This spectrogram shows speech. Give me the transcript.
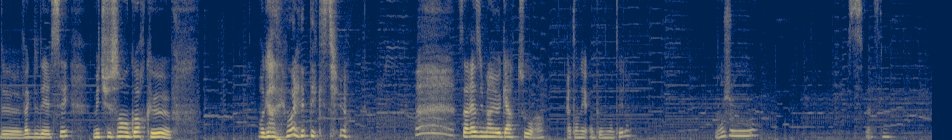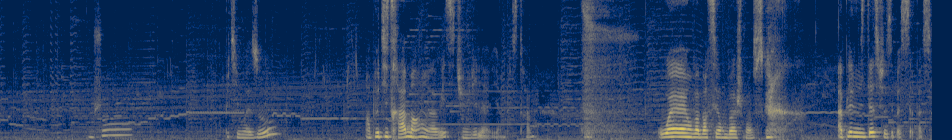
de vague de DLC, mais tu sens encore que... Regardez-moi les textures. Ça reste du Mario Kart Tour. Hein. Attendez, on peut monter là Bonjour Qu'est-ce qui se passe là? Bonjour Petit oiseau. Un petit tram, hein. Ah oui, c'est une ville, il y a un petit tram. Ouais, on va partir en bas, je pense. à pleine vitesse, je sais pas si ça passe.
